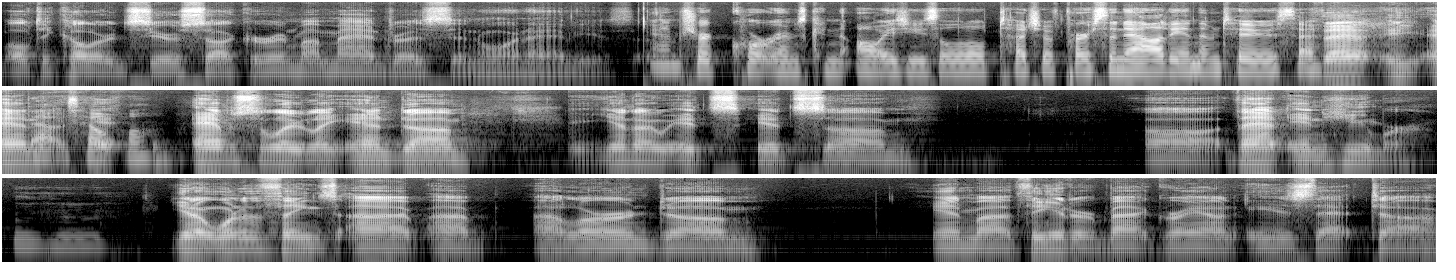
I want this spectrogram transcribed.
multicolored seersucker and my madras and what have you. So I'm sure courtrooms can always use a little touch of personality in them too. So that and That was helpful. Absolutely, and um, you know, it's it's um, uh, that in humor. Mm-hmm. You know, one of the things I I, I learned um, in my theater background is that uh,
